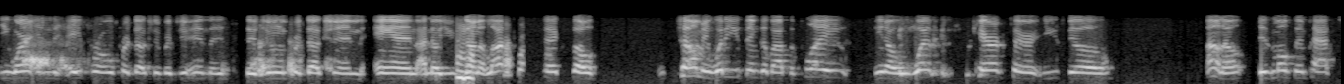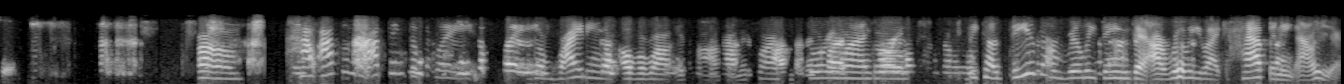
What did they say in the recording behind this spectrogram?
You weren't in the April production, but you're in the, the June production, and I know you've done a lot of projects. So, tell me, what do you think about the play? You know, what character you feel, I don't know, is most impactful? Um, how I feel, I think the play, the writing overall is awesome as far as the storyline goes, because these are really things that are really like happening out here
